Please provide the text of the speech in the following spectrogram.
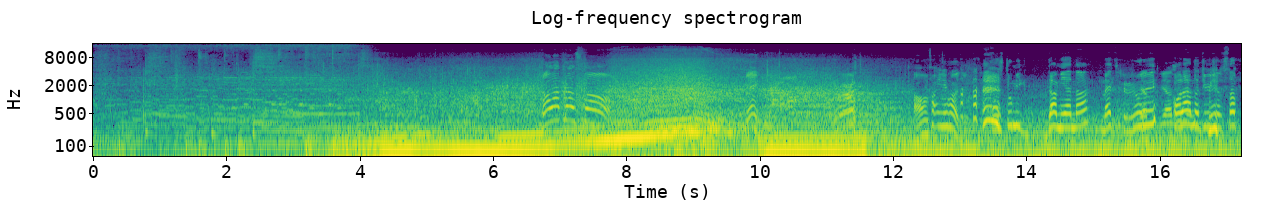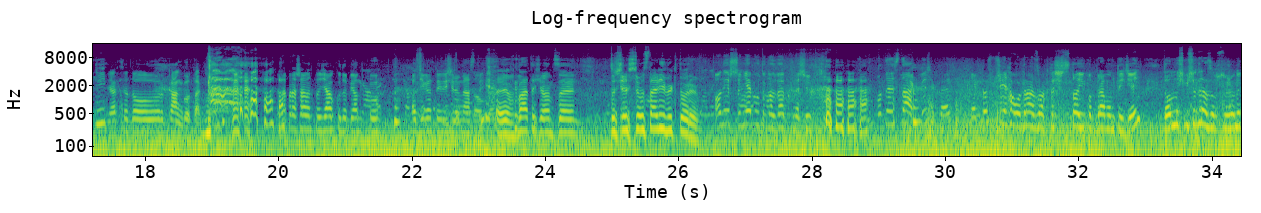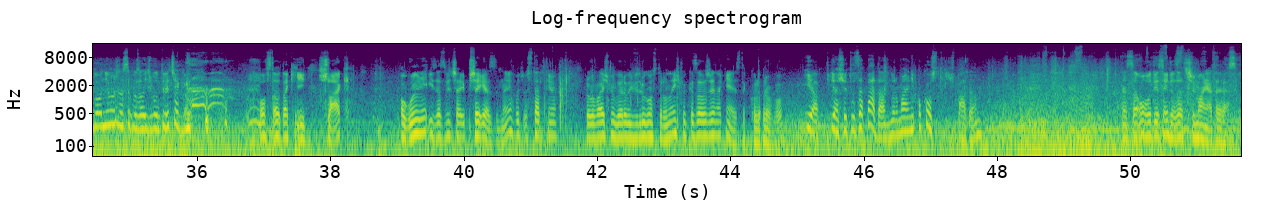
Koła prosto! Pięknie. A on fajnie chodzi. To jest tłumik Damiana, metr rury, Ja- ja- kolano 90 stopni. Ja chcę do Kango tak. Zapraszamy od poniedziałku do piątku od 9 do 17. W 2000... To się jeszcze ustalimy którym. On jeszcze nie był, tylko wepchnę szybciej. Bo to jest tak, wiesz jak to jest? Jak ktoś przyjechał od razu, a ktoś stoi pod bramą tydzień, to on musi być od razu obsłużony, bo nie można sobie pozwolić, żeby on tyle czekał. Powstał taki szlak, ogólnie i zazwyczaj przejezdny, choć ostatnio próbowaliśmy go robić w drugą stronę i się okazało, że jednak nie jest tak kolorowo. Ja, ja się tu zapadam, normalnie po kostki wpadam. Ten samochód jest nie do zatrzymania teraz.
